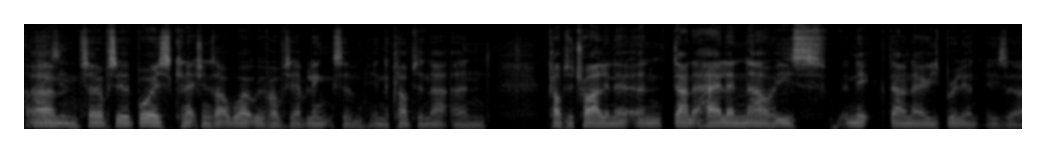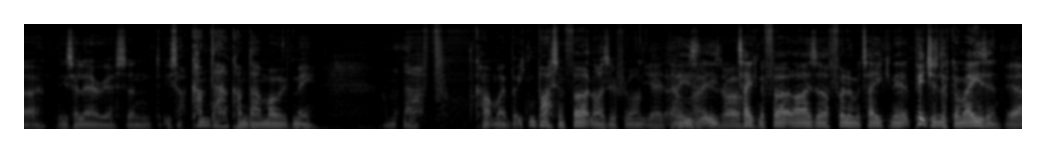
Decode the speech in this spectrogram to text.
Um, so obviously the boys' connections that I work with obviously have links in, in the clubs and that, and clubs are trialing it. And down at Hale End now, he's Nick down there. He's brilliant. He's uh, he's hilarious, and he's like, "Come down, come down, mow with me." I'm like, "No, f- can't wait. but you can buy some fertilizer if you want." Yeah, and he's, right he's well. taking the fertilizer. Fulham are taking it. Pictures look amazing, Yeah.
